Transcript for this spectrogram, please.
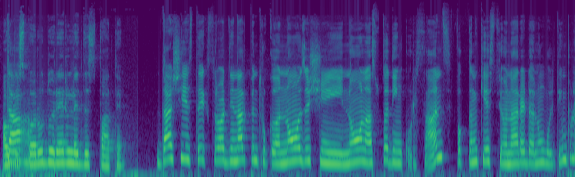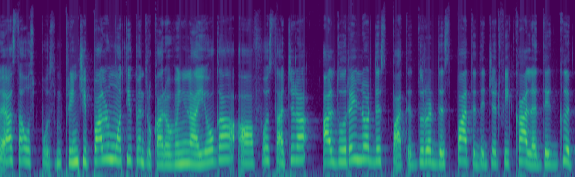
Au Da. dispărut durerile de spate. Da, și este extraordinar pentru că 99% din cursanți, făcând chestionare de-a lungul timpului, asta au spus. Principalul motiv pentru care au venit la yoga a fost acela al durerilor de spate, dureri de spate, de cervicală, de gât.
